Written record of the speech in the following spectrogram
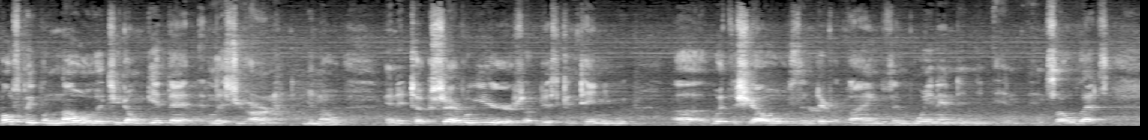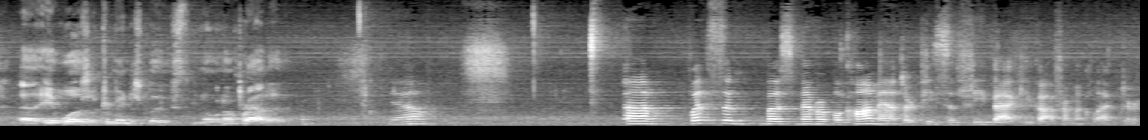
most people know that you don't get that unless you earn it, you know. And it took several years of just continuing uh, with the shows and different things and winning, and, and, and so that's uh, it was a tremendous boost, you know, and I'm proud of it. Yeah. Um, what's the most memorable comment or piece of feedback you got from a collector?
